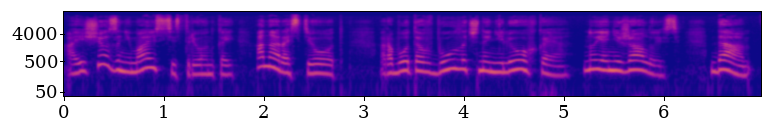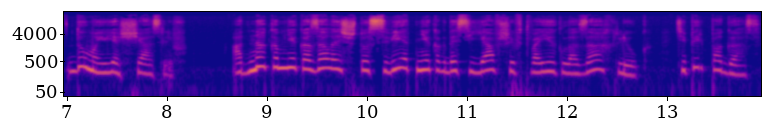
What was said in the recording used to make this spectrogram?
а еще занимаюсь сестренкой. Она растет. Работа в булочной нелегкая, но я не жалуюсь. Да, думаю, я счастлив. Однако мне казалось, что свет, некогда сиявший в твоих глазах, Люк, теперь погас,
